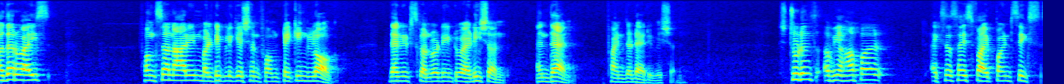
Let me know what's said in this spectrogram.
otherwise function are in multiplication form taking log then it's converted into addition and then find the derivation. Students अब यहाँ पर एक्सरसाइज 5.6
